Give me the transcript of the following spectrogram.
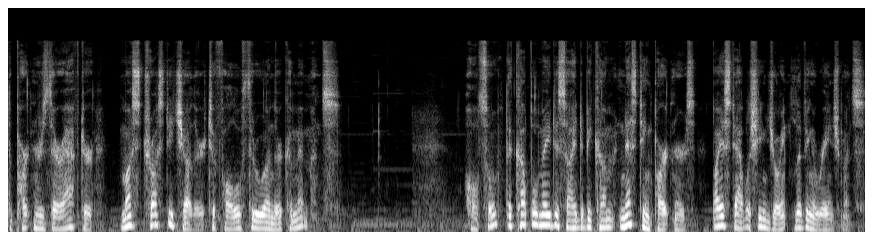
The partners thereafter must trust each other to follow through on their commitments. Also, the couple may decide to become nesting partners by establishing joint living arrangements.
